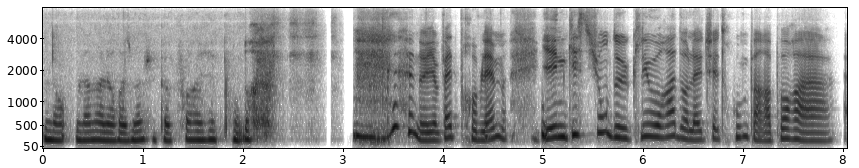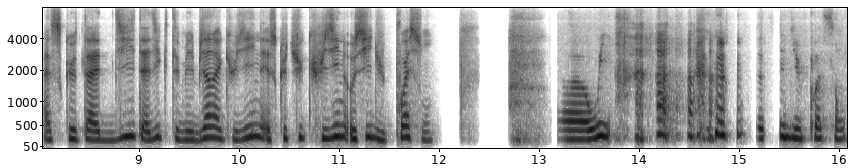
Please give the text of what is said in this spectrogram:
Non, là malheureusement, je vais pas pouvoir y répondre. il n'y a pas de problème. Il y a une question de Cléora dans la chatroom par rapport à, à ce que tu as dit. Tu as dit que tu aimais bien la cuisine. Est-ce que tu cuisines aussi du poisson? Euh, Oui, aussi du poisson.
